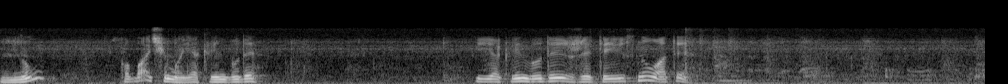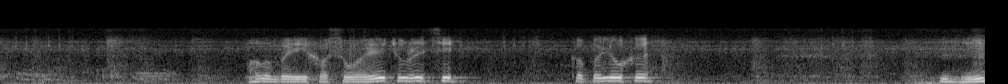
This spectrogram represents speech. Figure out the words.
Ну, побачимо, як він буде. Як він буде жити і існувати. Голуби їх освоюють уже ці капелюхи. Угу.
